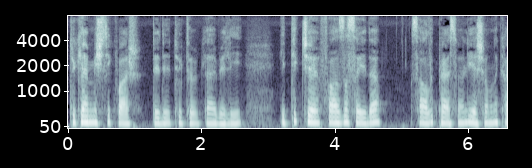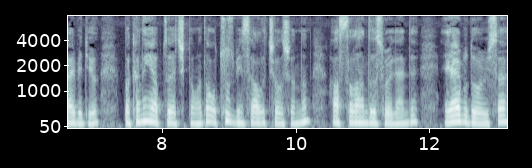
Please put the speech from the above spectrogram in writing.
Tükenmişlik var dedi Türk Tabipler Birliği. Gittikçe fazla sayıda sağlık personeli yaşamını kaybediyor. Bakanın yaptığı açıklamada 30 bin sağlık çalışanının hastalandığı söylendi. Eğer bu doğruysa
